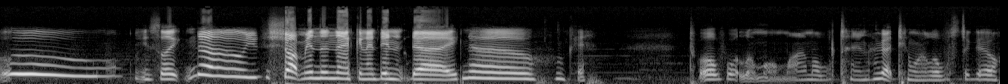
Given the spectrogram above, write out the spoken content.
Ooh. He's like, no, you just shot me in the neck and I didn't die. No. Okay. 12, what level am I? I'm level 10. I got two more levels to go.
